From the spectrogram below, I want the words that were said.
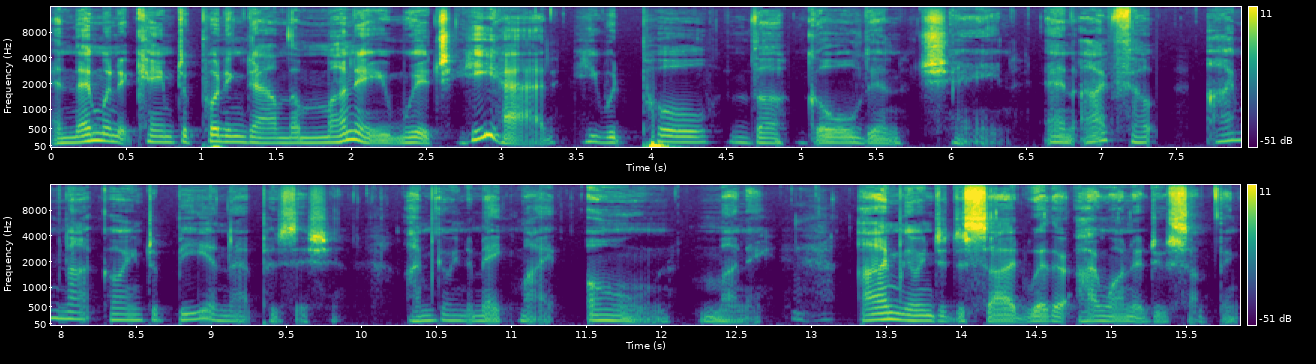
And then when it came to putting down the money which he had, he would pull the golden chain. And I felt I'm not going to be in that position. I'm going to make my own money. Mm-hmm. I'm going to decide whether I want to do something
